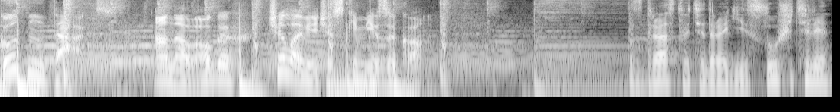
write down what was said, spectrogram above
Guten Tags. О налогах человеческим языком. Здравствуйте, дорогие слушатели!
